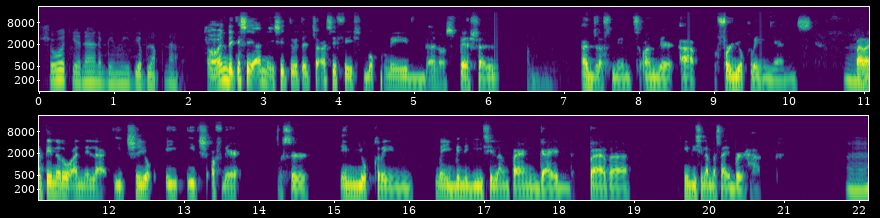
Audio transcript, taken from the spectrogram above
Shoot, yan na. Nagme-media block na. Oh, hindi kasi ano eh, si Twitter tsaka si Facebook made ano special adjustments on their app for Ukrainians. Mm-hmm. Parang tinuruan nila each each of their user in Ukraine may binigay silang parang guide para hindi sila ma-cyber hack. Mm-hmm.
